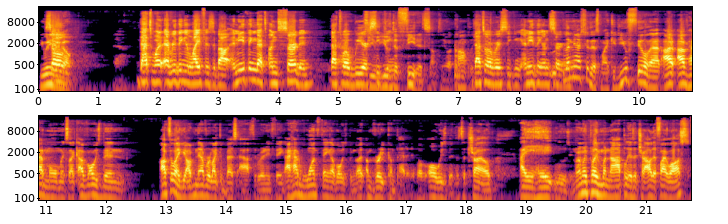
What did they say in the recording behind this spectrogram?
You wouldn't So- even go. That's what everything in life is about. Anything that's uncertain, that's what we are So you, seeking. You've defeated something. You accomplished. that's what we're seeking. Anything uncertain. Let me ask you this, Mikey. Do you feel that I, I've had moments like I've always been. I feel like I've never like the best athlete or anything. I had one thing I've always been. I'm very competitive. I've always been. As a child, I hate losing. Remember playing Monopoly as a child? If I lost,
